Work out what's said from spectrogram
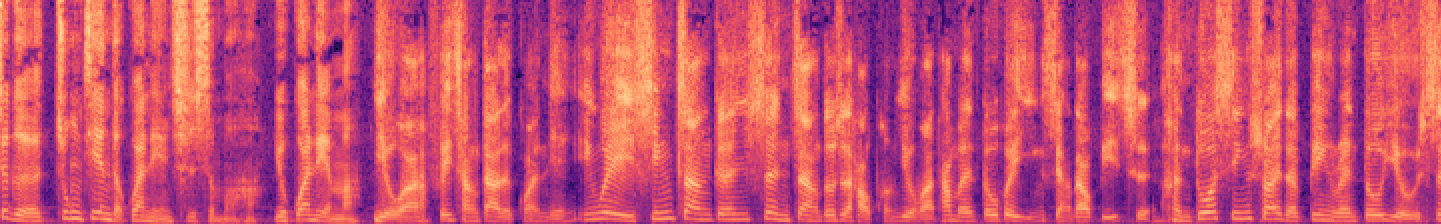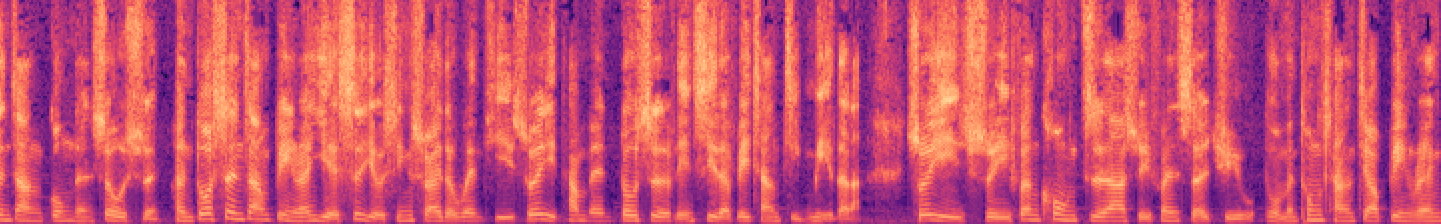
这个中间的关联是什么？哈，有关联吗？有啊，非常大的关联。因为心脏跟肾脏都是好朋友嘛，他们都会影响到彼此。很多心衰的病人都有肾脏功能受损，很多肾脏病人也是有心衰的问题，所以他们都是联系的非常紧密的啦。所以水分控制啊，水分摄取，我们通常叫病人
